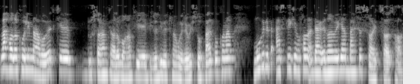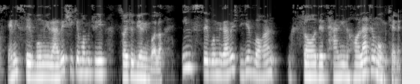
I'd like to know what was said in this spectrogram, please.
و حالا کلی موارد که دوست دارم که حالا واقعا توی اپیزودی بتونم راجبش صحبت بکنم. مورد اصلی که می‌خوام در ادامه بگم بحث سایت ساز هاست. یعنی سومین روشی که ما می‌تونیم سایت رو بیاریم بالا. این سومین روش دیگه واقعا ساده ترین حالت ممکنه.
